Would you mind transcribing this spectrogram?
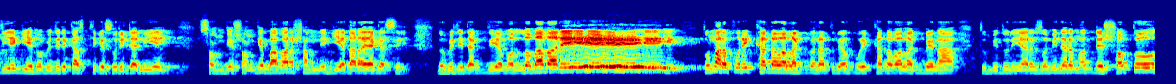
দিয়ে গিয়ে নবীজির কাছ থেকে ছুরিটা নিয়ে সঙ্গে সঙ্গে বাবার সামনে গিয়ে দাঁড়ায় গেছে। নবীজি ডাক দিয়ে বলল বাবা রে তোমার পরীক্ষা দেওয়া লাগবে না তোমার পরীক্ষা দেওয়া লাগবে না। তুমি দুনিয়ার জমিনের মধ্যে সকল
